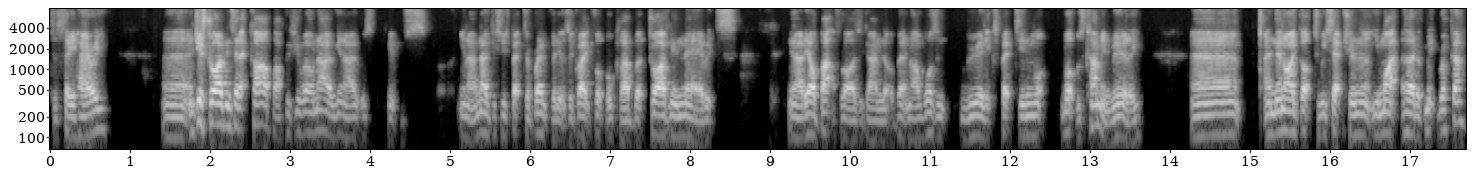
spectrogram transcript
to see Harry. Uh, and just driving into that car park, as you well know, you know it was it was you know no disrespect to Brentford, it was a great football club, but driving in there, it's you know the old butterflies are going a little bit, and I wasn't really expecting what what was coming really. Uh, and then I got to reception. And you might have heard of Mick Rooker.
